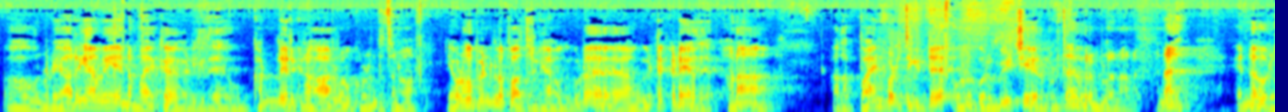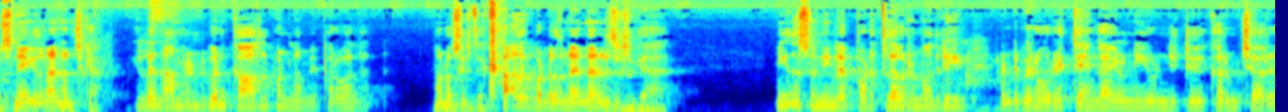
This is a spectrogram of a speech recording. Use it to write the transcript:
உன்னுடைய அறியாமையே என்னை மயக்க அடிக்குது. உன் கண்ணில் இருக்கிற ஆர்வம் குழந்தைத்தனம் எவ்வளோ பெண்களை பார்த்துருக்கேன். அவங்க கூட அவங்கக்கிட்ட கிடையாது. ஆனால் அதை பயன்படுத்திக்கிட்டு உனக்கு ஒரு வீழ்ச்சியை ஏற்படுத்த விரும்பலை நான். என்ன? என்ன ஒரு ஸ்நேகிதனாக நினச்சிக்க. இல்லை நாம் ரெண்டு பேரும் காதல் பண்ணலாமே பரவாயில்ல. மனோசிரித்து காதல் பண்ணுறதுன்னா என்ன நினச்சிட்டு இருக்க? நீங்கள் தான் சொன்னீங்களே படத்தில் வர்ற மாதிரி ரெண்டு பேரும் ஒரே தேங்காய் இளநீ உறிஞ்சிட்டு கரும்புச்சாறு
